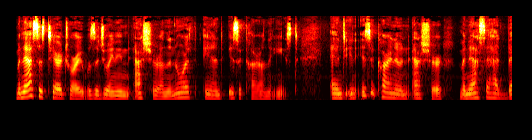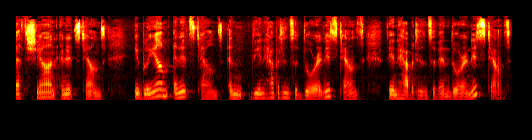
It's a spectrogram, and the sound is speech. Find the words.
Manasseh's territory was adjoining Asher on the north and Issachar on the east. And in Issachar and Asher, Manasseh had Beth Shean and its towns, Ibleam and its towns, and the inhabitants of Dor and its towns, the inhabitants of Endor and its towns,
